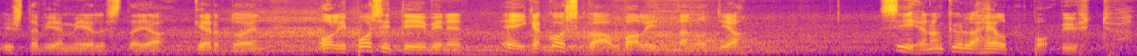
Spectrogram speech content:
ystävien mielestä ja kertoen oli positiivinen eikä koskaan valittanut ja siihen on kyllä helppo yhtyä.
